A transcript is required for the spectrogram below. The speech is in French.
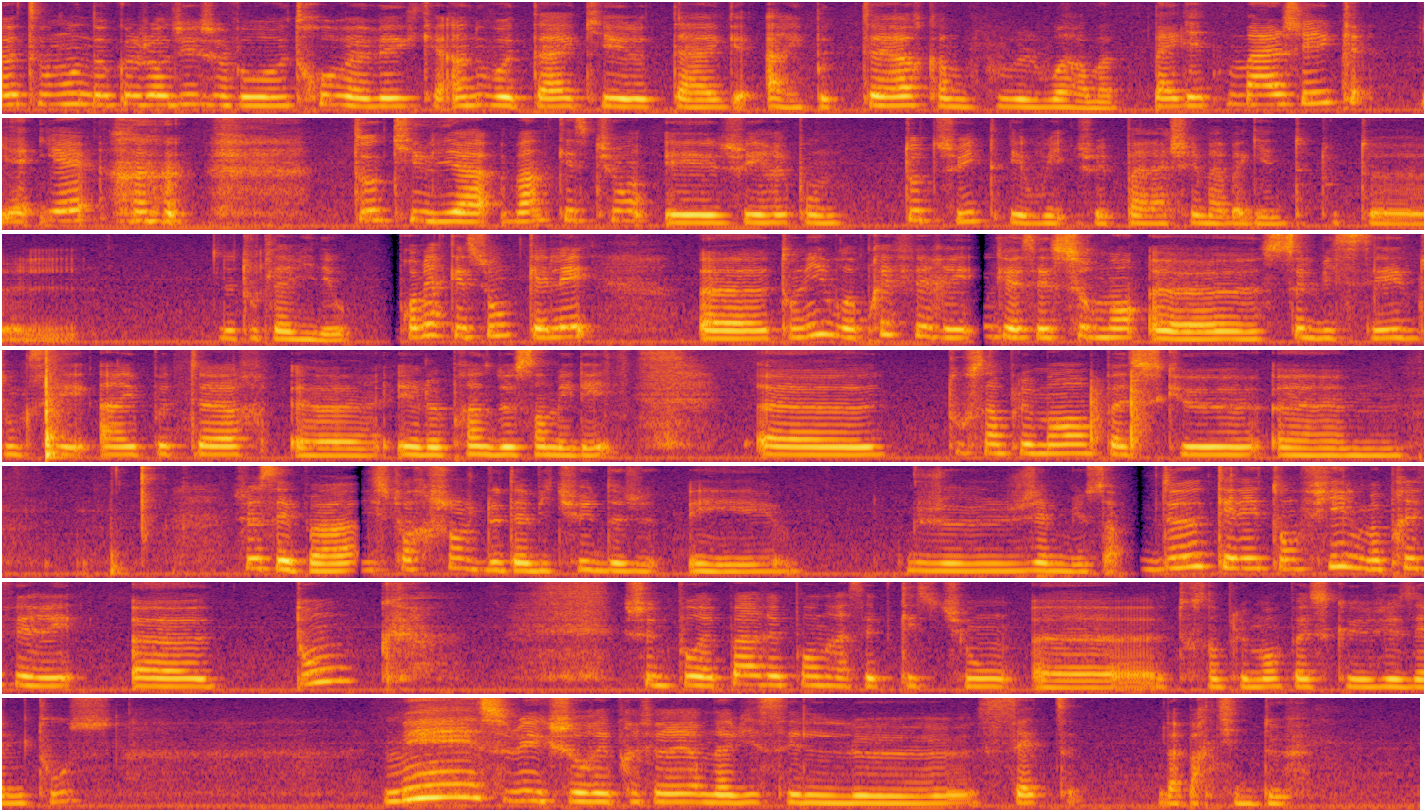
Hello tout le monde, donc aujourd'hui je vous retrouve avec un nouveau tag qui est le tag Harry Potter comme vous pouvez le voir à ma baguette magique. Yeah yeah Donc il y a 20 questions et je vais y répondre tout de suite et oui je vais pas lâcher ma baguette de toute, euh, de toute la vidéo. Première question, quel est euh, ton livre préféré? Ok c'est sûrement euh, celui-ci, donc c'est Harry Potter et le prince de sang mêlé. tout simplement parce que je sais pas. L'histoire change de d'habitude et j'aime mieux ça. Deux, quel est ton film préféré? Euh, Donc, je ne pourrais pas répondre à cette question euh, tout simplement parce que je les aime tous. Mais celui que j'aurais préféré à mon avis c'est le 7, la partie 2.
